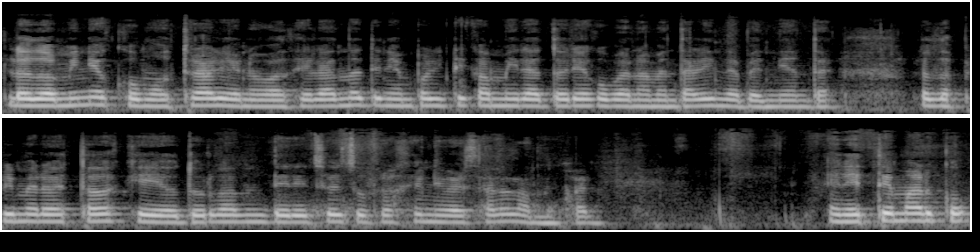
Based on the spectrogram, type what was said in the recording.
Los dominios como Australia y Nueva Zelanda tenían políticas migratorias gubernamentales independientes, los dos primeros estados que otorgan derecho de sufragio universal a la mujer. En este marco,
